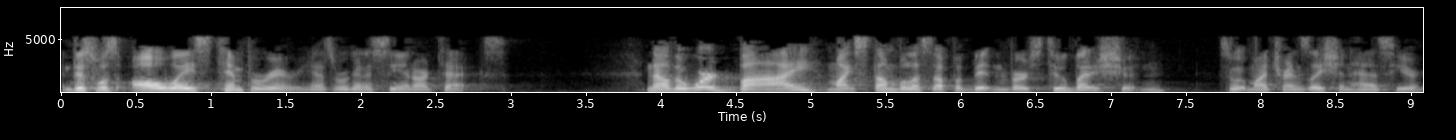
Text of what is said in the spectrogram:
And this was always temporary, as we're going to see in our text. Now, the word buy might stumble us up a bit in verse 2, but it shouldn't. That's what my translation has here.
